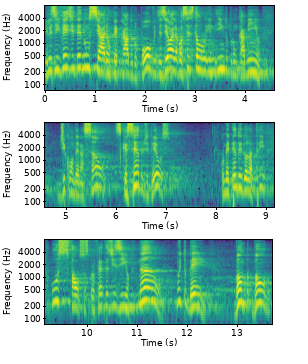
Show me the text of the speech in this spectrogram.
Eles, em vez de denunciarem o pecado do povo e dizer, olha, vocês estão indo por um caminho de condenação, esquecendo de Deus, cometendo idolatria, os falsos profetas diziam: não, muito bem, vão, vão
